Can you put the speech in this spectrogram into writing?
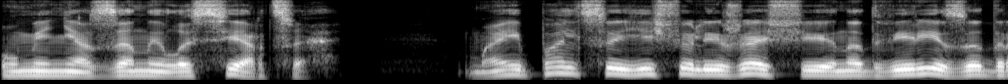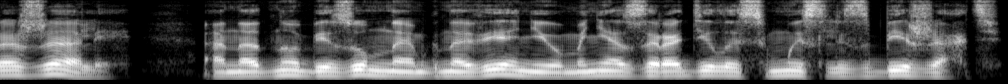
У меня заныло сердце. Мои пальцы, еще лежащие на двери, задрожали, а на одно безумное мгновение у меня зародилась мысль сбежать.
